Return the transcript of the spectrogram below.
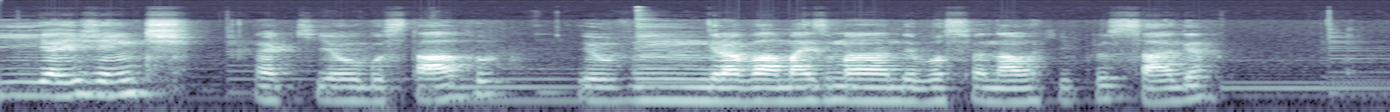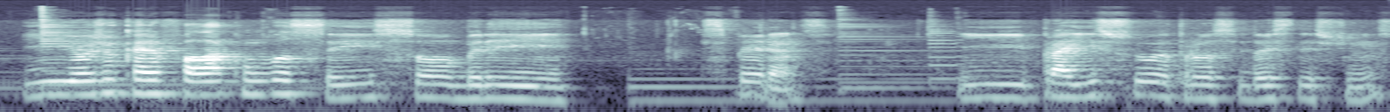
E aí, gente, aqui é o Gustavo. Eu vim gravar mais uma devocional aqui pro Saga. E hoje eu quero falar com vocês sobre esperança. E para isso eu trouxe dois textinhos.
